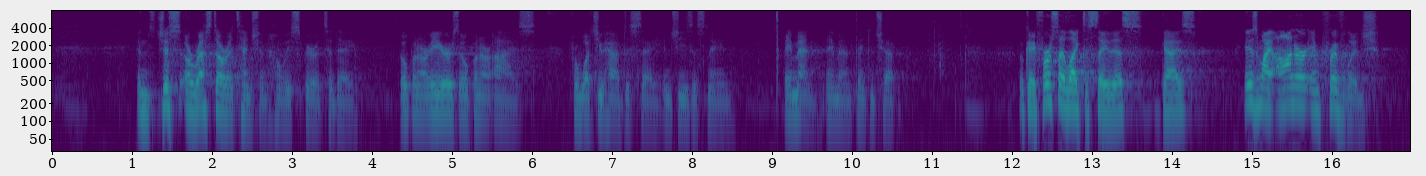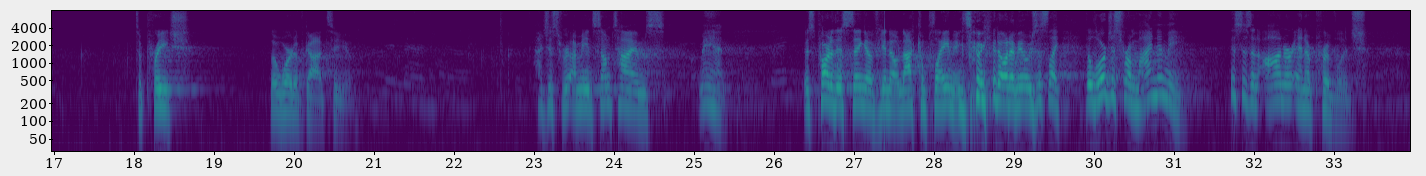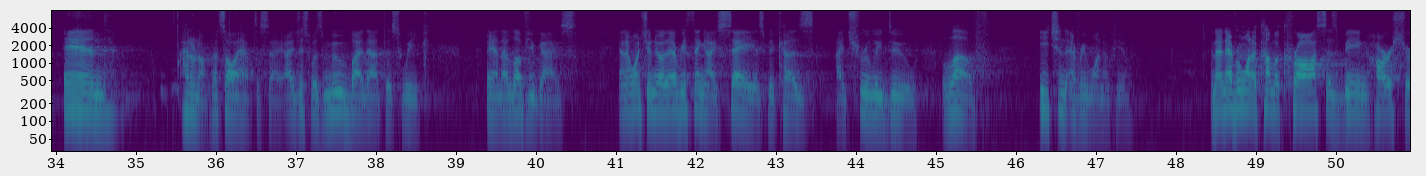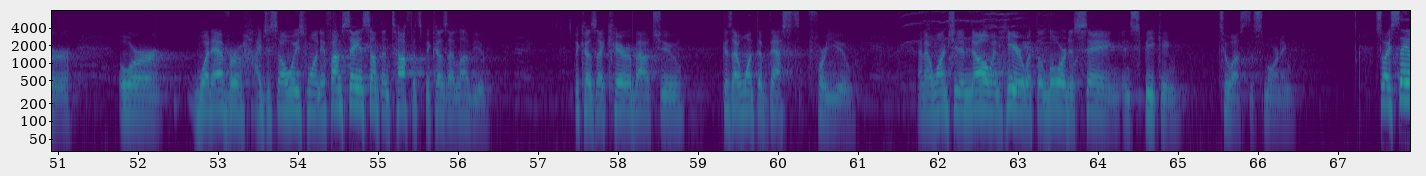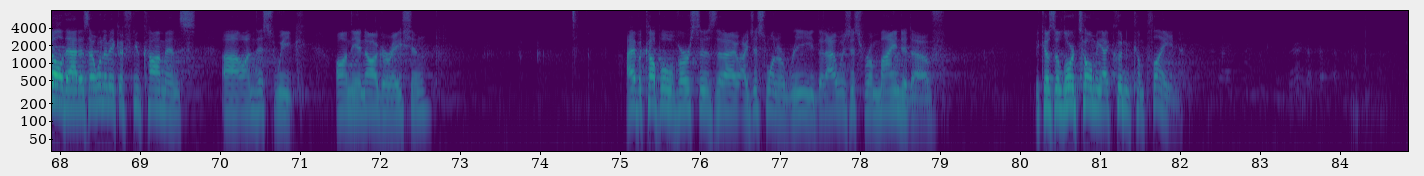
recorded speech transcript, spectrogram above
and just arrest our attention, Holy Spirit, today. Open our ears, open our eyes for what you have to say. In Jesus' name, amen. Amen. Thank you, Chet. Okay, first I'd like to say this, guys. It is my honor and privilege to preach the Word of God to you. I just, I mean, sometimes, man, it's part of this thing of, you know, not complaining. you know what I mean? It was just like, the Lord just reminded me this is an honor and a privilege. And I don't know. That's all I have to say. I just was moved by that this week. And I love you guys. And I want you to know that everything I say is because I truly do love each and every one of you. And I never want to come across as being harsh or, or whatever. I just always want, if I'm saying something tough, it's because I love you. It's because I care about you, because I want the best for you. And I want you to know and hear what the Lord is saying and speaking to us this morning. So I say all that as I want to make a few comments uh, on this week on the inauguration. I have a couple verses that I, I just want to read that I was just reminded of because the Lord told me I couldn't complain.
